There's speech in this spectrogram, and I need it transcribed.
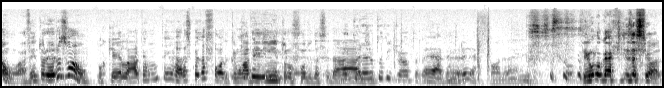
Não, aventureiros vão, porque lá tem, um, tem várias coisas foda. Tem um labirinto no fundo da Aventureiro é cidade. tudo idiota, velho. É, aventureiro é, foda, né? Tem um lugar que diz assim, olha,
